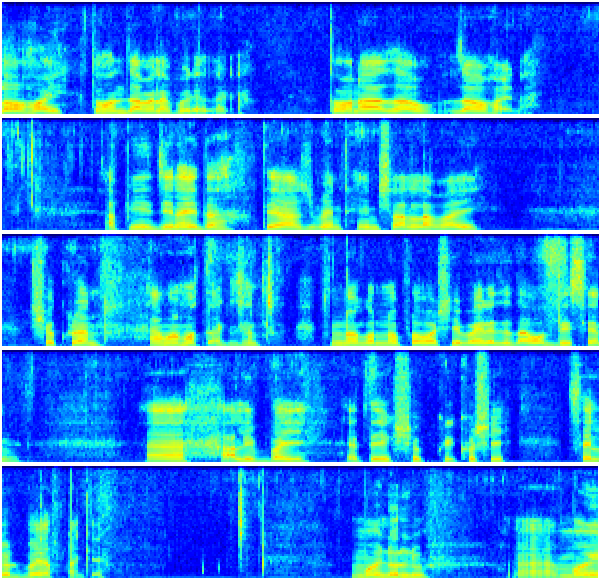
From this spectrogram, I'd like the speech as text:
লওয়া হয়, তখন ঝামেলা পড়ে জায়গা তখন আর যাও, যাওয়া হয় না। আপনি তে আসবেন ইনশাল্লাহ ভাই। শুক্রান, আমার মতো একজন নগণ্য প্রবাসী বাইরে যে দাওয়াত দিয়েছেন আলিফ ভাই এতে খুশি। স্যালুট ভাই আপনাকে। মইনুল মই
